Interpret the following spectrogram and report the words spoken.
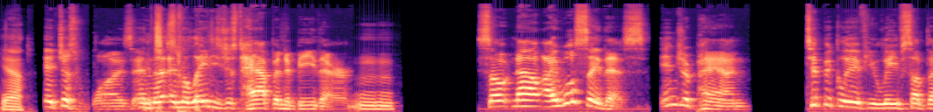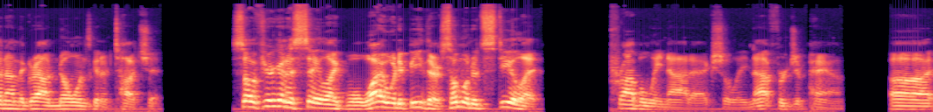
Yeah. It just was, and It's the and the ladies just happened to be there. Mm-hmm. So now I will say this: in Japan, typically if you leave something on the ground, no one's going to touch it. So if you're going to say like, "Well, why would it be there? Someone would steal it." Probably not. Actually, not for Japan. Uh,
